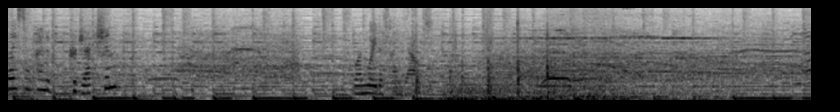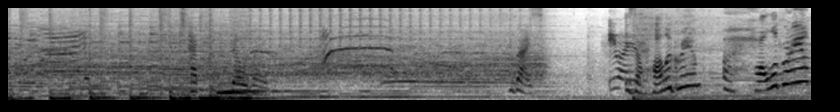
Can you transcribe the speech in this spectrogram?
Like some kind of projection? One way to find out. Heck, no way. You guys, Is a hologram? A hologram?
